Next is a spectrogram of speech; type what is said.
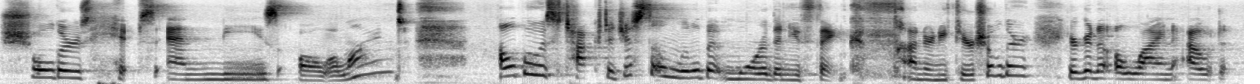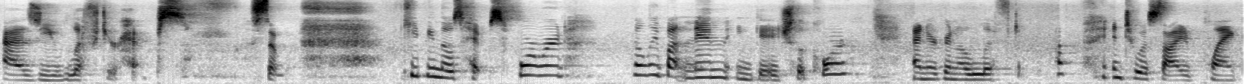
shoulders, hips, and knees all aligned. Elbow is tucked just a little bit more than you think underneath your shoulder. You're gonna align out as you lift your hips. So keeping those hips forward, belly button in, engage the core, and you're gonna lift up into a side plank.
